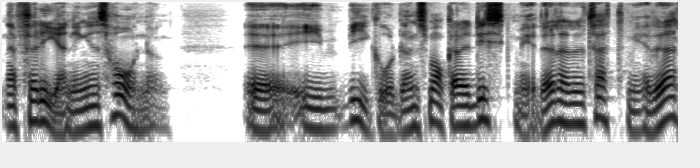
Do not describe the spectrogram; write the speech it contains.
när föreningens honung Eh, i bigården smakade diskmedel eller tvättmedel.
